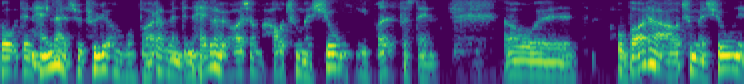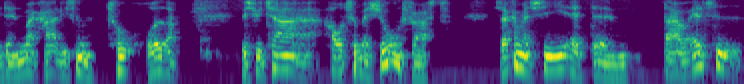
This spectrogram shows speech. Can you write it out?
bog, den handler altså selvfølgelig om robotter, men den handler jo også om automation i bred forstand. Og øh, robotter og automation i Danmark har ligesom to rødder. Hvis vi tager automation først, så kan man sige, at øh, der har jo altid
